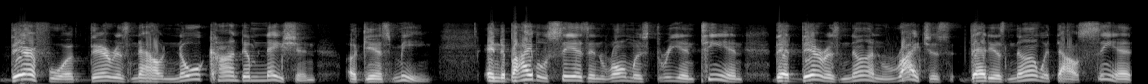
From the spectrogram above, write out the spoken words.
Therefore, there is now no condemnation against me. And the Bible says in Romans 3 and 10 that there is none righteous, that is, none without sin,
